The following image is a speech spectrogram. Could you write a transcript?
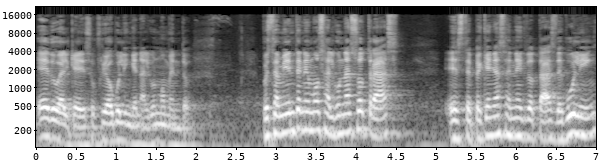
Edu el que sufrió bullying en algún momento. Pues también tenemos algunas otras este, pequeñas anécdotas de bullying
